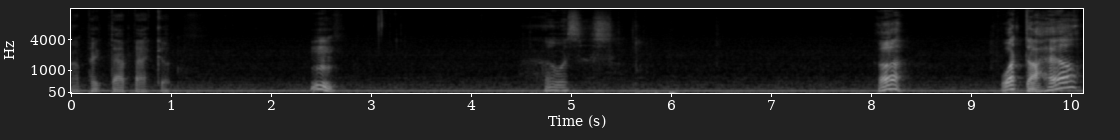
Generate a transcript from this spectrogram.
I'll pick that back up. Hmm. Oh, what's this? Huh? What the hell?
